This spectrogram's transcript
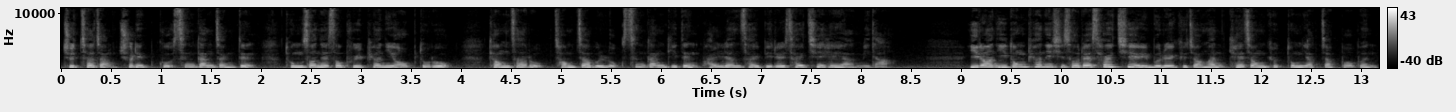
주차장, 출입구, 승강장 등 동선에서 불편이 없도록 경사로, 점자블록, 승강기 등 관련 설비를 설치해야 합니다. 이런 이동 편의 시설의 설치 의무를 규정한 개정 교통약자법은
